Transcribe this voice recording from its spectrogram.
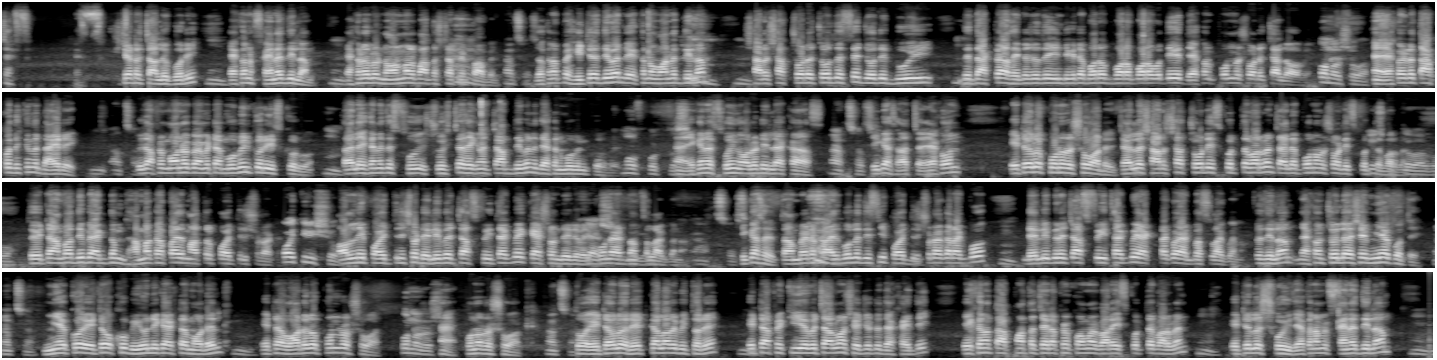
হিটারটা চালু করি। এখন ফ্যানে দিলাম। এখন হলো নর্মাল বাতাসটা আপনি পাবেন। আচ্ছা যখন আপনি হিটার দিবেন এখানে ওয়ানে দিলাম। সাড়ে সাতশো চলতেছে। যদি দুই যে দাগটা আছে এটা যদি ইন্ডিকেটার বড় বড় বরাবর দিয়ে এখন পনেরোশো ওয়াটে চালু হবে। পনেরোশো হ্যাঁ এখন এটা দিয়ে কিন্তু ডাইরেক্ট আচ্ছা। যদি আপনি মনে করেন এটা মুভিং করে ইউজ করব। তাহলে এখানে যে সুইচটা এখানে চাপ দিবেন দেখেন মুভিং করবে। হ্যাঁ এখানে সুইং অলরেডি লেখা আছে। আচ্ছা আচ্ছা। ঠিক আছে? আচ্ছা এখন এটা হলো পনেরোশো ওয়াটের চাইলে সাড়ে সাতশো ওয়াট ইউজ করতে পারবেন চাইলে পনেরোশো ওয়াট ইউজ করতে পারবেন। তো এটা আমরা দিব একদম ধামাকা প্রাইস মাত্র পঁয়ত্রিশশো টাকা। পঁয়ত্রিশশো। অনলি পঁয়ত্রিশশো ডেলিভারি চার্জ ফ্রি থাকবে ক্যাশ অন ডেলিভারি কোনো অ্যাডভান্স লাগবে না। আচ্ছা ঠিক আছে? তো আমরা এটা প্রাইস বলে দিচ্ছি পঁয়ত্রিশশো টাকা রাখব। ডেলিভারি চার্জ ফ্রি থাকবে এক টাকাও অ্যাডভান্স লাগবে না। তো দিলাম এখন চলে আসে মিয়াকোতে আচ্ছা। মিয়াকো এটাও খুব ইউনিক একটা মডেল এটা ওয়াট হলো পনেরোশো ওয়াট পনেরোশো। হ্যাঁ পনেরোশো ওয়াট আচ্ছা। তো এটা হলো রেড কালারের ভিতরে। এটা আপনি কীভাবে চালাবেন সেটা একটু দেখাই দিই। এখানে তাপমাত্রা চাইলে আপনি কমায় বাড়া ইউজ করতে পারবেন। এটা হলো সুইচ এখন আমি ফ্যানে দিলাম।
